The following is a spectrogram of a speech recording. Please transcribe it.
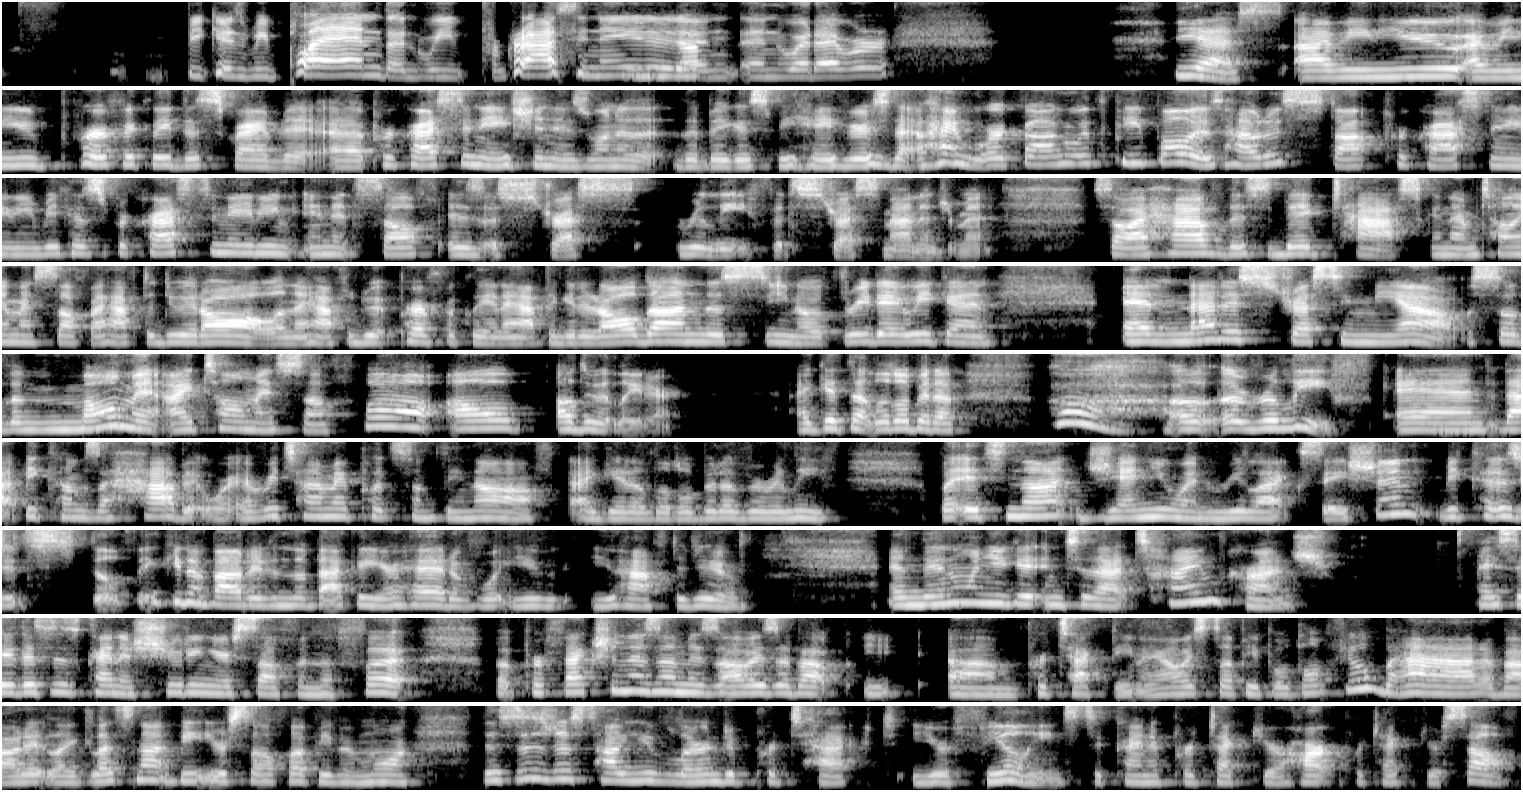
because we planned and we procrastinated yep. and, and whatever Yes, I mean you. I mean you perfectly described it. Uh, procrastination is one of the, the biggest behaviors that I work on with people. Is how to stop procrastinating because procrastinating in itself is a stress relief. It's stress management. So I have this big task, and I'm telling myself I have to do it all, and I have to do it perfectly, and I have to get it all done this you know three day weekend and that is stressing me out so the moment i tell myself well i'll i'll do it later I get that little bit of oh, a, a relief. And mm-hmm. that becomes a habit where every time I put something off, I get a little bit of a relief. But it's not genuine relaxation because it's still thinking about it in the back of your head of what you you have to do. And then when you get into that time crunch, I say this is kind of shooting yourself in the foot, but perfectionism is always about um, protecting. I always tell people, don't feel bad about it. Like, let's not beat yourself up even more. This is just how you've learned to protect your feelings, to kind of protect your heart, protect yourself.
